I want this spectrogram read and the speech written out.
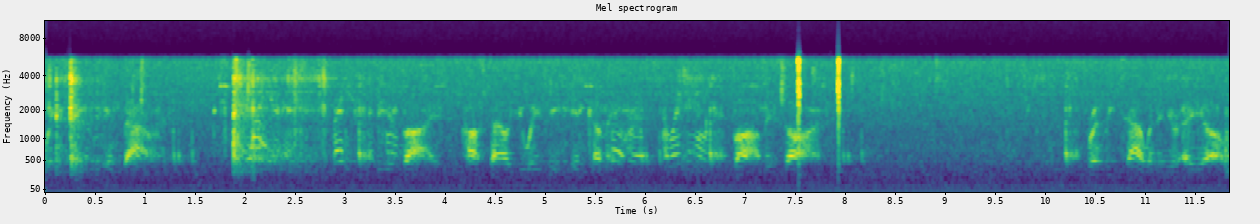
UAV inbound. Be advised, hostile UAV incoming. Bomb is armed. Friendly Talon in your AO.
